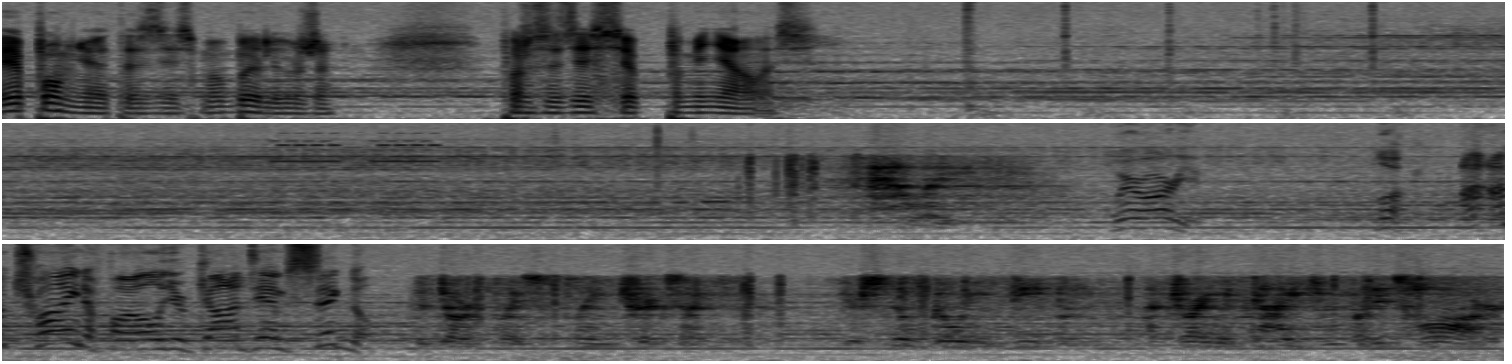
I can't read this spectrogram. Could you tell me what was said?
Так, я помню это здесь, мы были уже. Просто здесь все поменялось. Alan, Where are you? Look, I- I'm trying to follow your goddamn signal. the dark place is playing tricks on you. You're still going deeper. I'm trying to guide you, but it's hard.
